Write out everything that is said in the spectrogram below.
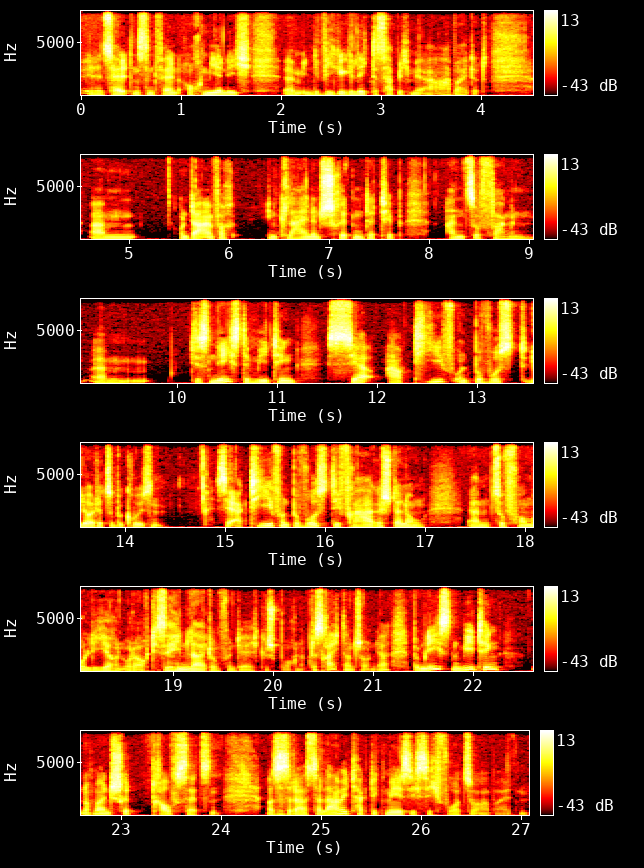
in den seltensten Fällen, auch mir nicht, ähm, in die Wiege gelegt. Das habe ich mir erarbeitet. Ähm, und da einfach in kleinen Schritten der Tipp anzufangen. Ähm, das nächste Meeting sehr aktiv und bewusst die Leute zu begrüßen. Sehr aktiv und bewusst die Fragestellung ähm, zu formulieren oder auch diese Hinleitung, von der ich gesprochen habe. Das reicht dann schon. Ja? Beim nächsten Meeting nochmal einen Schritt draufsetzen. Also da Salami-Taktik-mäßig sich vorzuarbeiten.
